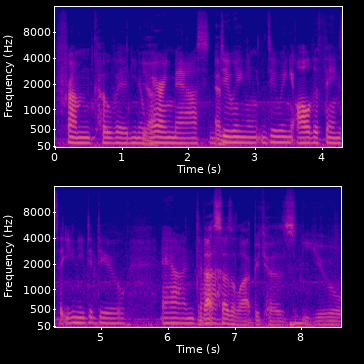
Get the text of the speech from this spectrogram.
from COVID, you know, Yeah. wearing masks, And- doing doing all the things that you need to do. And, And uh, that says a lot because you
